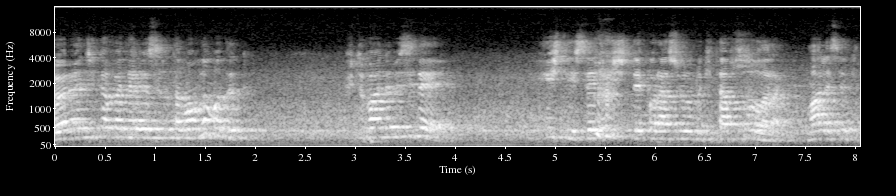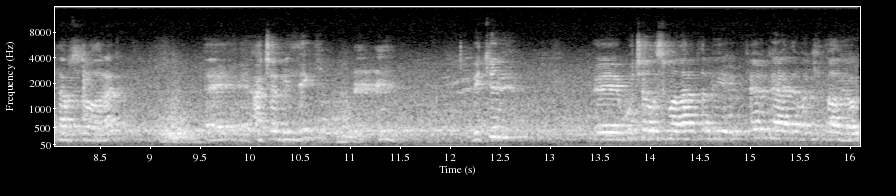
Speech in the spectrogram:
öğrenci kafeteryasını tamamlamadık. Kütüphanemizi de hiç değilse hiç dekorasyonunu kitapsız olarak, maalesef kitapsız olarak e, açabildik. Bütün e, bu çalışmalar tabii fevkalade vakit alıyor.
